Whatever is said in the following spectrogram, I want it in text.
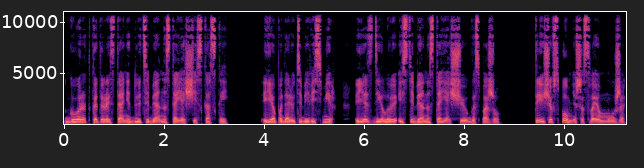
Город, который станет для тебя настоящей сказкой. Я подарю тебе весь мир, я сделаю из тебя настоящую госпожу. Ты еще вспомнишь о своем муже,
